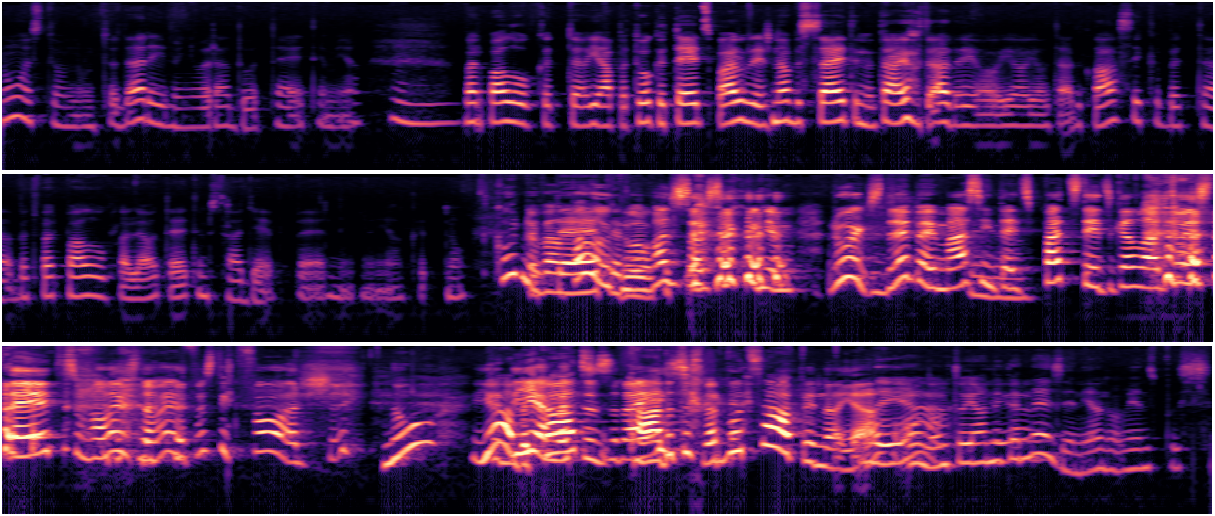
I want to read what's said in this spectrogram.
nost, un, un tad arī viņu var atdot tētim. Jā. Mm. Var palūkt, jā, par to, ka tēvs pārgriež nabas saiti, nu tā jau tāda, jau, jau, jau tāda klasika, bet, bet var palūkt, lai ļauj tētim saģēbt bērniņu. Jā, kad, nu, Kur nu vēl palūkt? Man rokas. vajag saka, viņam rokas drebēja, māsīņa Jā. teica, pats tiec galā, tu esi tētis, un man liekas, no vienas puses tik forši. Nu, Jā, bet kāds, uzreiz. kādu tas varbūt sāpina, jā? Nu jā, un, un tu jau nekad jā. nezini, jā, no vienas puses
